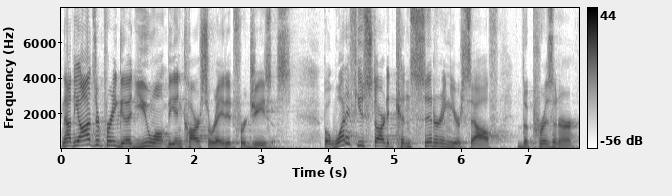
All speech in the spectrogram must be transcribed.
Now, the odds are pretty good you won't be incarcerated for Jesus. But what if you started considering yourself the prisoner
